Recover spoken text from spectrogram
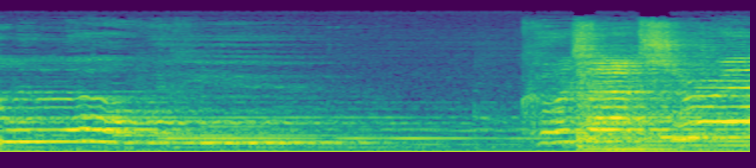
I'm in love with you. Cause that's real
